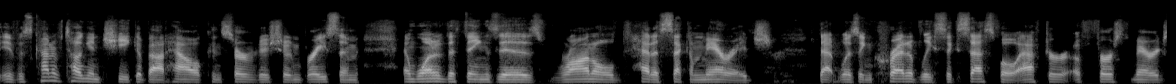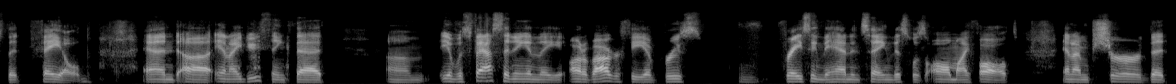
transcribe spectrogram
It was kind of tongue in cheek about how conservatives should embrace him. And one of the things is Ronald had a second marriage that was incredibly successful after a first marriage that failed. And, uh, and I do think that um, it was fascinating in the autobiography of Bruce raising the hand and saying this was all my fault and i'm sure that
